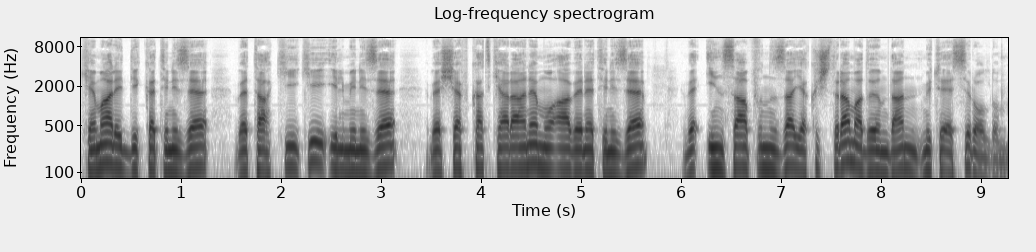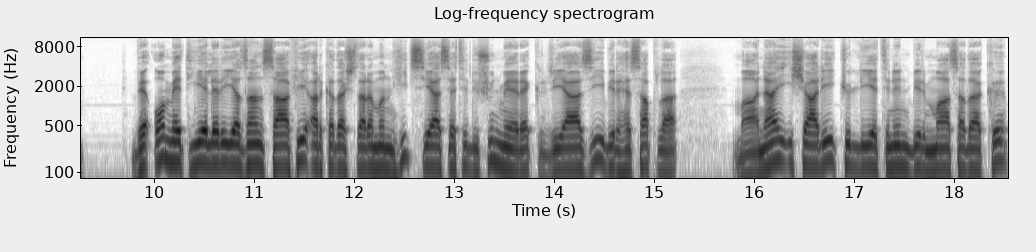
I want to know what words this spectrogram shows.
kemal dikkatinize ve tahkiki ilminize ve şefkatkârane muavenetinize ve insafınıza yakıştıramadığımdan müteessir oldum. Ve o metiyeleri yazan safi arkadaşlarımın hiç siyaseti düşünmeyerek riyazi bir hesapla, manay işari külliyetinin bir masadakı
